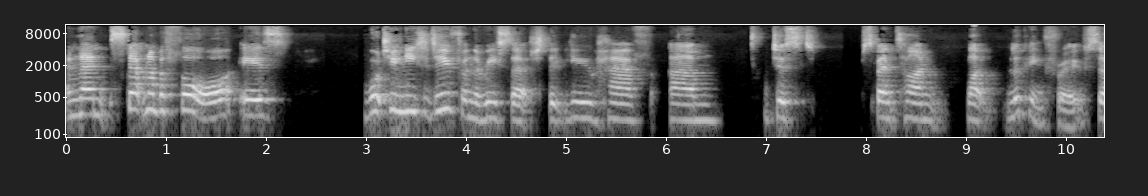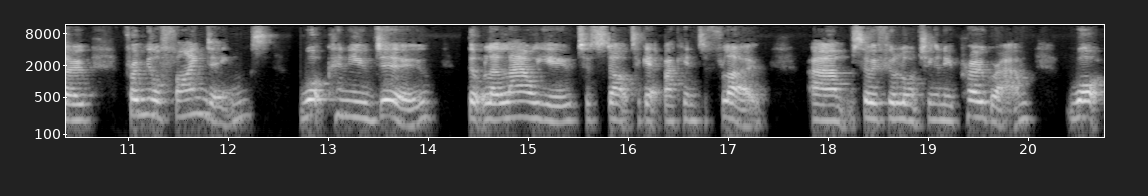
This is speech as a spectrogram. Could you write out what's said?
And then step number four is what do you need to do from the research that you have um, just spent time like looking through. So, from your findings, what can you do that will allow you to start to get back into flow? Um, so, if you're launching a new program, what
